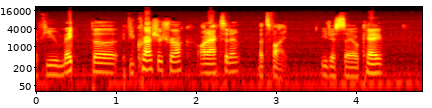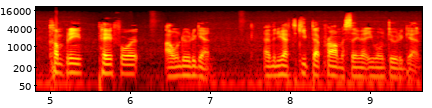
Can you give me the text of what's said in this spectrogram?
If you make the if you crash your truck on accident, that's fine. You just say, "Okay, company, pay for it. I won't do it again." And then you have to keep that promise saying that you won't do it again.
